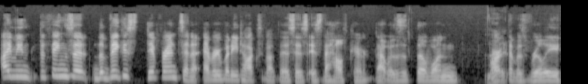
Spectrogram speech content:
I mean, the things that the biggest difference, and everybody talks about this, is is the healthcare. That was the one part Right. that was really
